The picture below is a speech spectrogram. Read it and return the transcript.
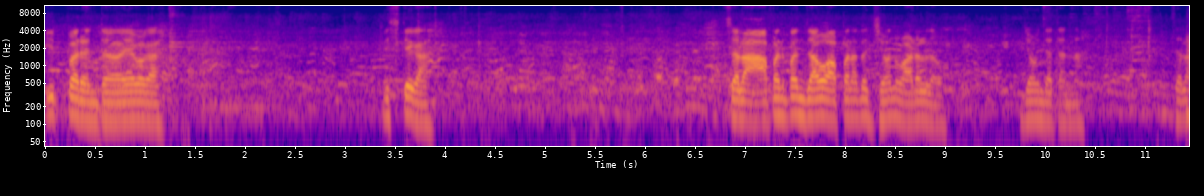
इथपर्यंत हे बघा. दिसते का? चला आपण पण जाऊ. आपण आता जेवण वाढायला जाऊ. जेवण देताना. चला.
